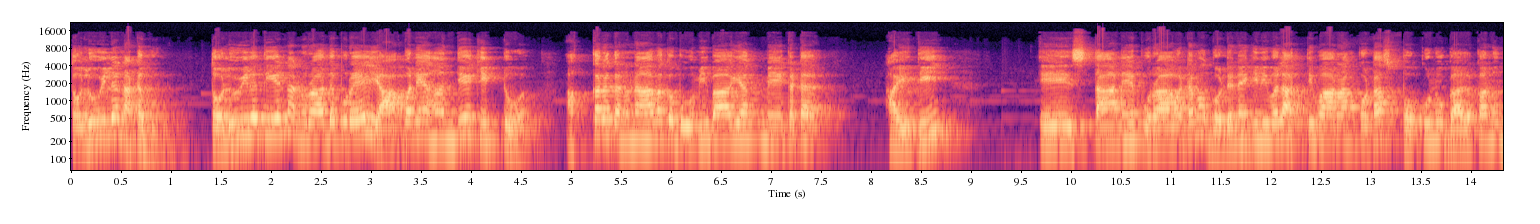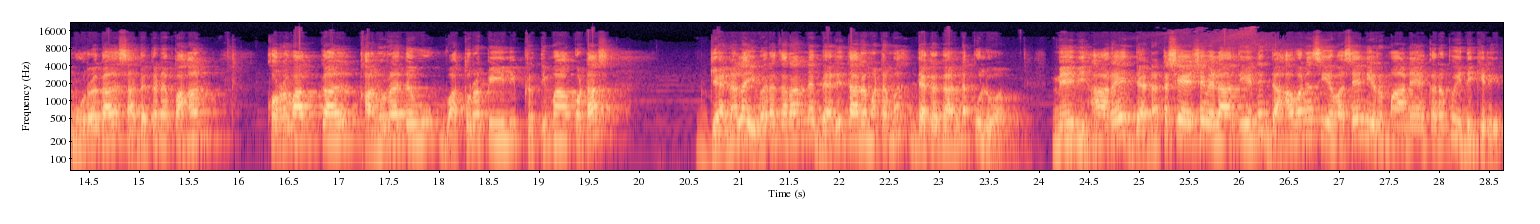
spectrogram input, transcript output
තොළුවිල නටබුන්. තොළුවිල තියෙන අනුරාධපුරයේ යාපනය හන්දිය කිට්ටුව. අක්කර ගණනාවක භූමිභාගයක් මේකට අයිති ඒ ස්ථානය පුරාවටම ගොඩනැගිලිවල අත්තිවාරං කොටස් පොකුණු ගල්කනු මුරගල් සදකන පහන් කොරවක්ගල් කනුරැදවූ වතුරපීලි ප්‍රතිමා කොටස් ගැනල ඉවර කරන්න බැරි තරමටම දැකගන්න පුළුවන්. මේ විහාරයේ දැනට ශේෂ වෙලා තියෙනෙ දහවන සියවසේ නිර්මාණය කරපු ඉදිකිරීම.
